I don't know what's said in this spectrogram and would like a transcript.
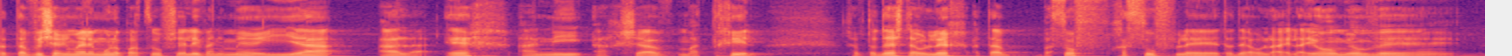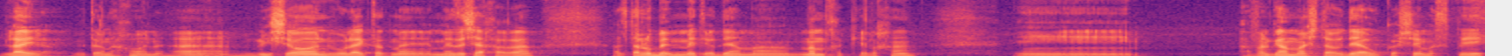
את הווישרים האלה מול הפרצוף שלי, ואני אומר, יא אללה, איך אני עכשיו מתחיל. עכשיו, אתה יודע שאתה הולך, אתה בסוף חשוף, ל, אתה יודע, אולי ליום, יום ולילה, יותר נכון, הראשון, ואולי קצת מזה שאחריו, אז אתה לא באמת יודע מה, מה מחכה לך. אה, אבל גם מה שאתה יודע הוא קשה מספיק,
